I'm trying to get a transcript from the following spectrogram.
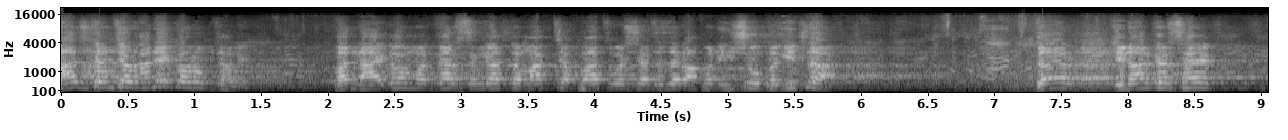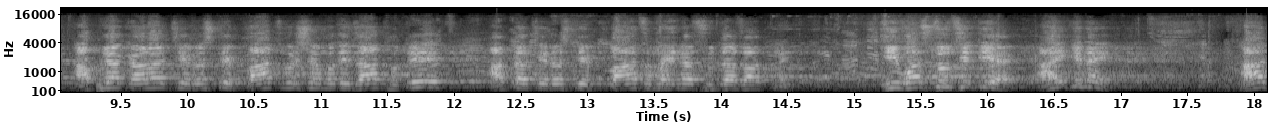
आज त्यांच्यावर अनेक आरोप झाले. पण नायगाव मतदारसंघातला मागच्या पाच वर्षाचा जर आपण हिशोब बघितला तर किनारकर साहेब आपल्या काळाचे रस्ते पाच वर्षामध्ये जात होते. आताचे रस्ते पाच महिन्यात सुद्धा जात नाही ही वास्तुस्थिती आहे. आहे की नाही? आज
